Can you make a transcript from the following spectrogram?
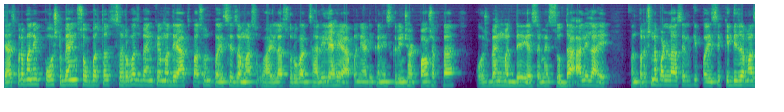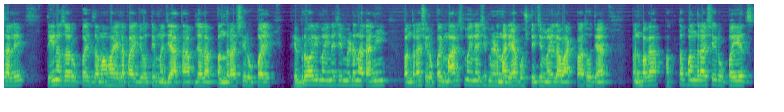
त्याचप्रमाणे पोस्ट बँक सोबतच सर्वच बँकेमध्ये आजपासून पैसे जमा व्हायला सुरुवात झालेली आहे. आपण या ठिकाणी स्क्रीनशॉट पाहू शकता. पोस्ट बँकमध्ये एस एम एस सुद्धा आलेला आहे. पण प्रश्न पडला असेल की पैसे किती जमा झाले? तीन हजार रुपये जमा व्हायला पाहिजे होते. म्हणजे आता आपल्याला पंधराशे रुपये फेब्रुवारी महिन्याचे मिळणार आणि पंधराशे रुपये मार्च महिन्याचे मिळणार या गोष्टीची महिला वाट पाहत होत्या. पण बघा फक्त पंधराशे रुपयेच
